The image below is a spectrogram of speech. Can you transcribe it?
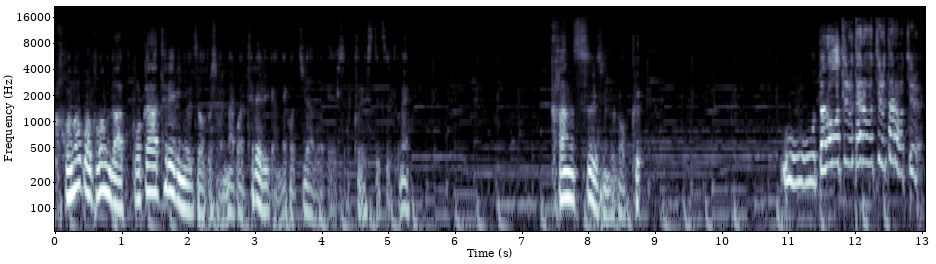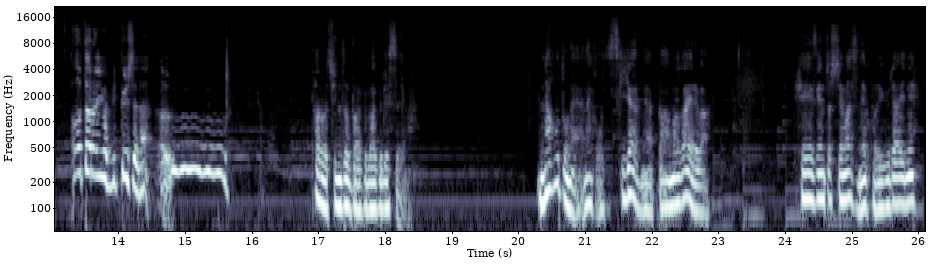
この子今度はここからテレビに映ろうとしてるな。これテレビがねこっちにあるわけですよ。プレステ2とね。関数字の6おお太郎落ちる太郎落ちる太郎落ちる。お太郎今びっくりしたな。うー。太郎心臓バクバクですよ今。なことない。なんか落ち着きがあるね。やっぱアマガエルは。平然としてますね。これぐらいね。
